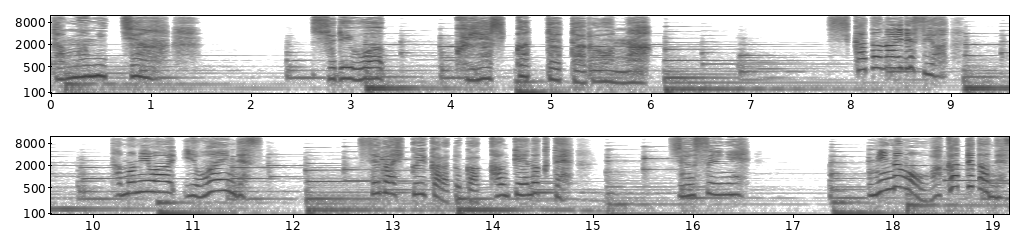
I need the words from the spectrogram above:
たまみちゃんそれは悔しかっただろうな。仕方ないですよ。たまみは弱いんです。背が低いからとか関係なくて純粋にみんなも分かってたんです。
